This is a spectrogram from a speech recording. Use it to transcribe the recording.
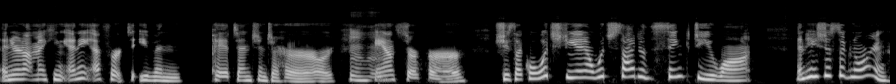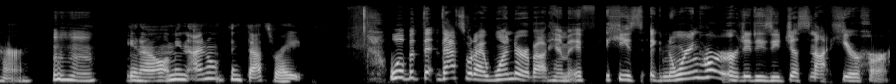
and you're not making any effort to even pay attention to her or Mhm. answer her. She's like, well, which you know, which side of the sink do you want? And he's just ignoring her. Mhm. You know, I mean, I don't think that's right. Well, but th- that's what I wonder about him. If he's ignoring her or did he just not hear her?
